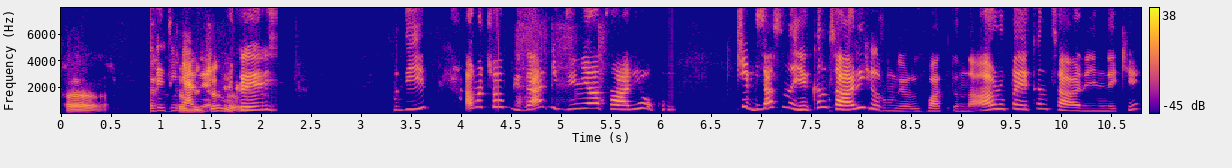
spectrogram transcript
Ha yani Tabii canım. kraliçe değil ama çok güzel bir dünya tarihi okumuş. Ki biz aslında yakın tarih yorumluyoruz baktığında. Avrupa yakın tarihindeki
